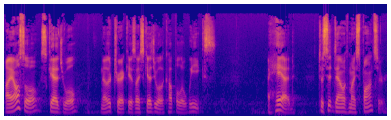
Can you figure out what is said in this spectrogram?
I also schedule, another trick is I schedule a couple of weeks ahead to sit down with my sponsor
